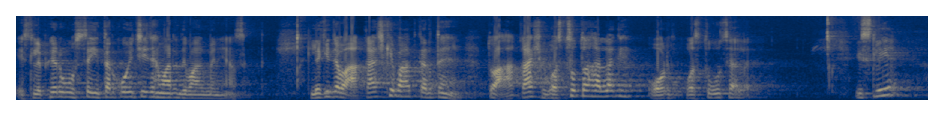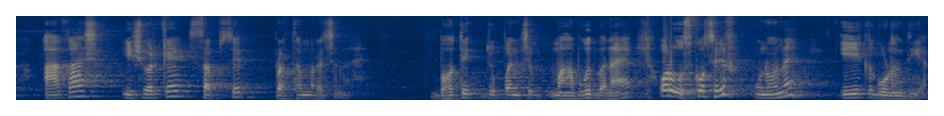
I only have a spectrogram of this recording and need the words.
इसलिए फिर उससे इतर कोई चीज़ हमारे दिमाग में नहीं आ सकती। लेकिन जब आकाश की बात करते हैं तो आकाश वस्तु तो अलग है और वस्तुओं से अलग है। इसलिए आकाश ईश्वर के सबसे प्रथम रचना है। भौतिक जो पंच महाभूत बनाए और उसको सिर्फ़ उन्होंने एक गुण दिया,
